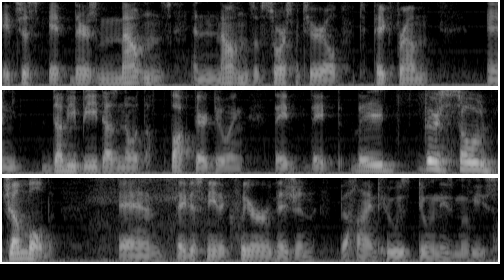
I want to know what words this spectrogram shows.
it's just it. There's mountains and mountains of source material to pick from, and WB doesn't know what the fuck they're doing. They they they they're so jumbled, and they just need a clearer vision behind who's doing these movies.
